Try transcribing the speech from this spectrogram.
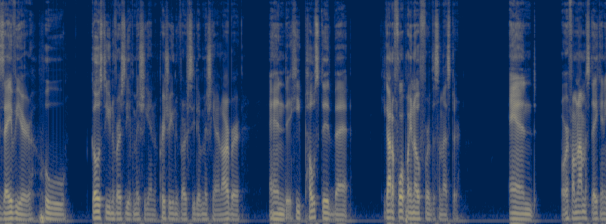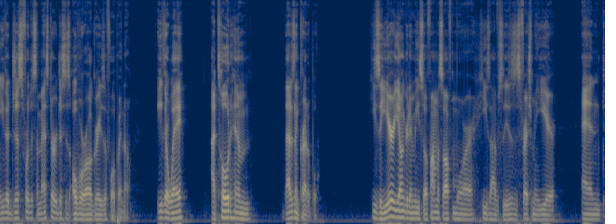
Xavier, who goes to University of Michigan, pretty sure University of Michigan Ann Arbor, and he posted that he got a 4.0 for the semester. And or if I'm not mistaken, either just for the semester or just his overall grade is a 4.0. Either way, I told him that is incredible. He's a year younger than me, so if I'm a sophomore, he's obviously this is his freshman year. And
